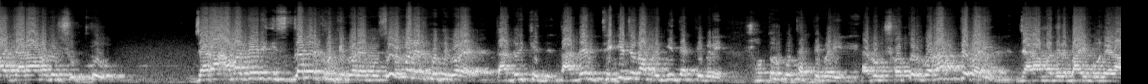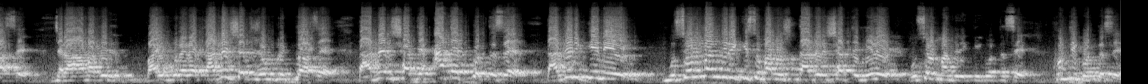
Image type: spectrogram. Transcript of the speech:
আর যারা আমাদের শত্রু যারা আমাদের ইসলামের ক্ষতি করে, মুসলমানের ক্ষতি করে, তাদেরকে তাদের থেকে যেন আমরা কি থাকতে পারি, সতর্ক থাকতে পারি এবং সতর্ক রাখতে পারি যারা আমাদের ভাই বোনেরা আছে, যারা আমাদের ভাই বোনেরা তাদের সাথে সম্পৃক্ত আছে, তাদের সাথে আঘাত করতেছে, তাদেরকে নিয়ে মুসলমানদের কিছু মানুষ তাদের সাথে মিলে মুসলমানদের কি করতেছে, ক্ষতি করতেছে।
